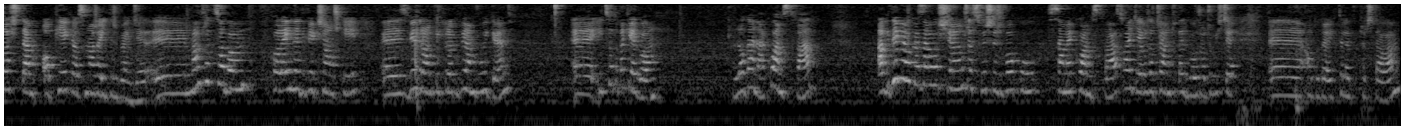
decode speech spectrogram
Coś tam opiekę, osmażę i też będzie. Yy, mam przed sobą kolejne dwie książki yy, z Biedronki, które kupiłam w weekend. Yy, I co to takiego? Logana, kłamstwa. A gdyby okazało się, że słyszysz wokół same kłamstwa, słuchajcie, ja już zaczęłam czytać, bo już oczywiście, o tutaj tyle przeczytałam,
